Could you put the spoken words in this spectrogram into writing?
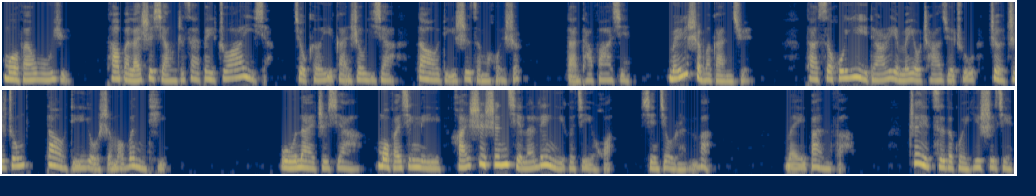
莫凡无语，他本来是想着再被抓一下。就可以感受一下到底是怎么回事，但他发现没什么感觉，他似乎一点也没有察觉出这之中到底有什么问题。无奈之下，莫凡心里还是升起了另一个计划：先救人吧。没办法，这次的诡异事件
